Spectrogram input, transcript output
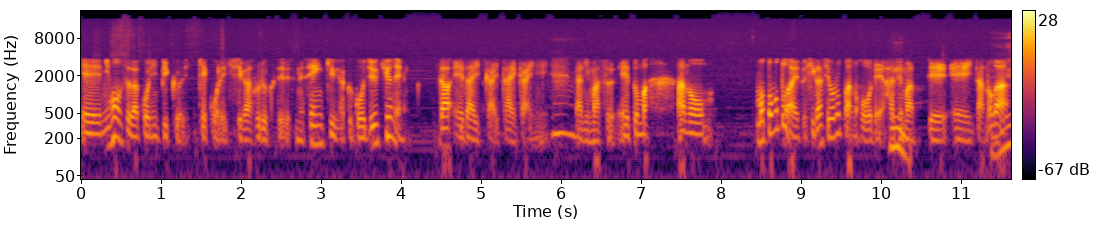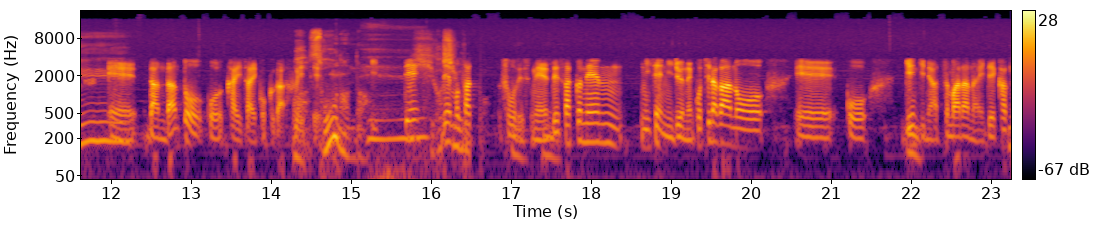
えー日本数学オリンピックより結構歴史が古くてですね1959年がえー第1回大会にうんなります。えっとまああのもともとは、えっと、東ヨーロッパの方で始まって、えーいたのが、へー。えーだんだんとこう開催国が増えあてそうなんだ。へー。でもさそうですね、うん。で昨年、2020年、こちらがあの、えーこう現地に集まらないで、各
